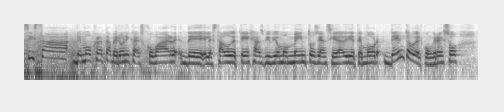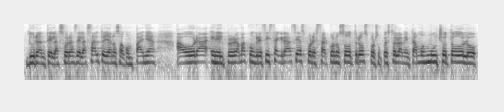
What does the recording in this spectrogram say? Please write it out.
Congresista demócrata Verónica Escobar del estado de Texas vivió momentos de ansiedad y de temor dentro del Congreso durante las horas del asalto. Ya nos acompaña ahora en el programa Congresista. Gracias por estar con nosotros. Por supuesto, lamentamos mucho todo lo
